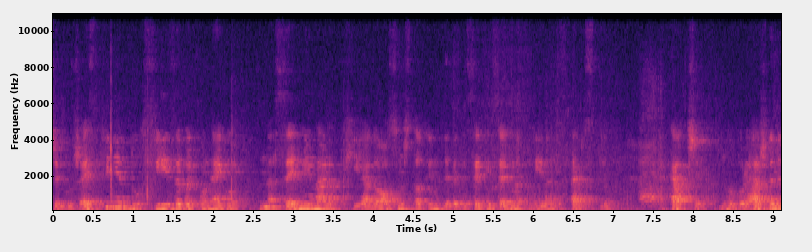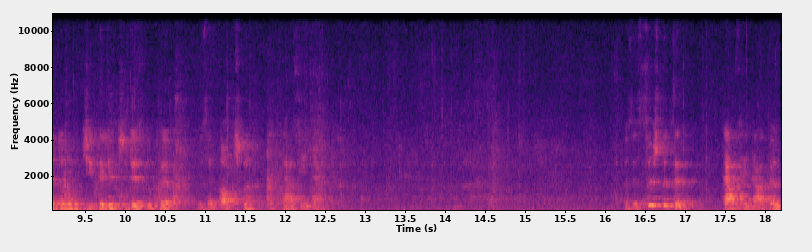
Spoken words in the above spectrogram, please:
че Божественият дух слиза върху него на 7 март 1897 година в Старствил. Така че новораждането на учителя чрез духа започва от тази дата. За същата тази дата,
